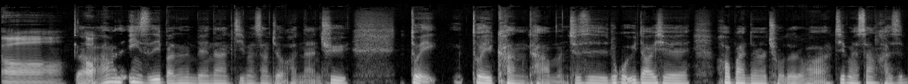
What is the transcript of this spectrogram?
哦，对啊，他们的硬实力摆在那边，那基本上就很难去对对抗他们。就是如果遇到一些后半段的球队的话，基本上还是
